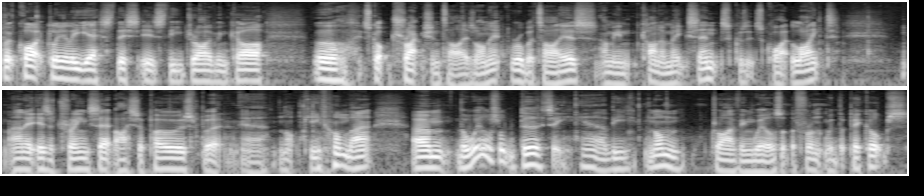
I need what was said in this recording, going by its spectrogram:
but quite clearly, yes, this is the driving car. Oh, it's got traction tyres on it, rubber tyres. I mean, kind of makes sense because it's quite light. And it is a train set, I suppose, but yeah, not keen on that. Um, the wheels look dirty. Yeah, the non-driving wheels at the front with the pickups.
